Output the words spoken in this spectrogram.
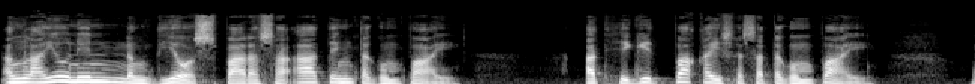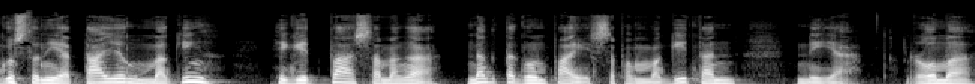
Ang layunin ng Diyos para sa ating tagumpay at higit pa kaysa sa tagumpay, gusto niya tayong maging higit pa sa mga nagtagumpay sa pamamagitan niya. Roma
